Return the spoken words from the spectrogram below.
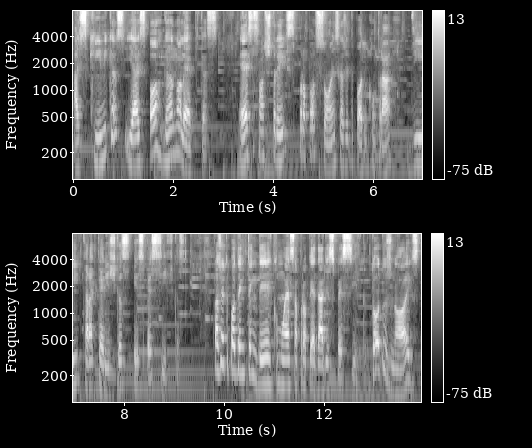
as químicas e as organolépticas. Essas são as três proporções que a gente pode encontrar de características específicas. Para a gente poder entender como é essa propriedade específica, todos nós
